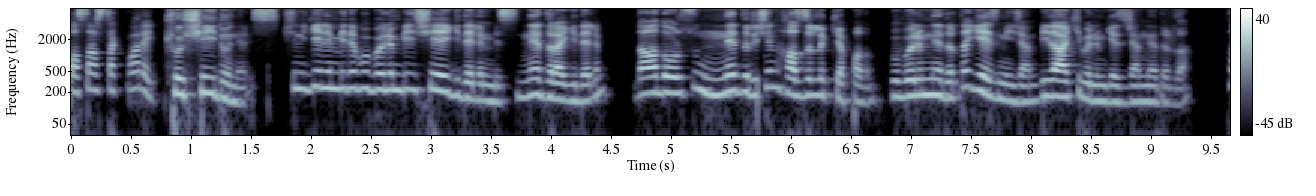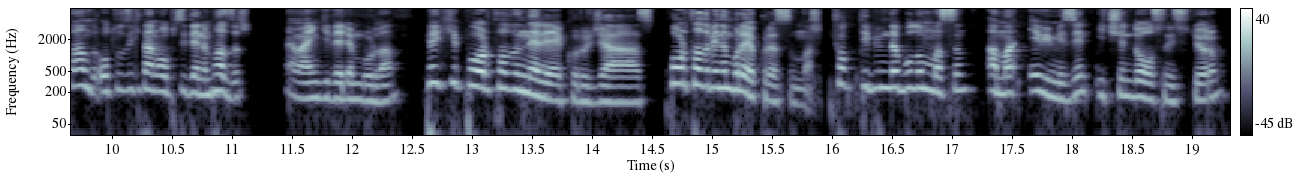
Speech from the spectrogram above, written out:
basarsak var ya köşeyi döneriz. Şimdi gelin bir de bu bölüm bir şeye gidelim biz. Nether'a gidelim. Daha doğrusu Nether için hazırlık yapalım. Bu bölüm Nether'da gezmeyeceğim. Bir dahaki bölüm gezeceğim Nether'da. Tamamdır 32 tane obsidianim hazır. Hemen gidelim buradan. Peki portalı nereye kuracağız? Portalı benim buraya kurasım var. Çok dibimde bulunmasın ama evimizin içinde olsun istiyorum.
